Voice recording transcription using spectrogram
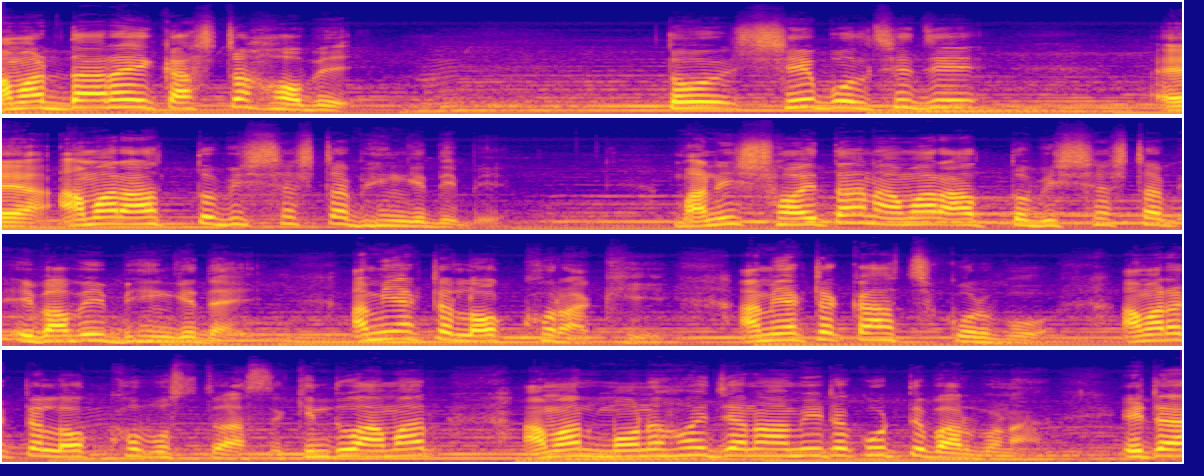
আমার দ্বারা এই কাজটা হবে। তো সে বলছে যে আমার আত্মবিশ্বাসটা ভেঙে দিবে। মানে শয়তান আমার আত্মবিশ্বাসটা এভাবেই ভেঙে দেয়। আমি একটা লক্ষ্য রাখি, আমি একটা কাজ করব, আমার একটা লক্ষ্য বস্তু আছে, কিন্তু আমার আমার মনে হয় যেন আমি এটা করতে পারব না। এটা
